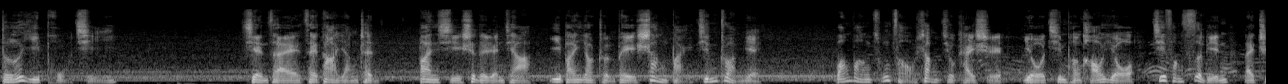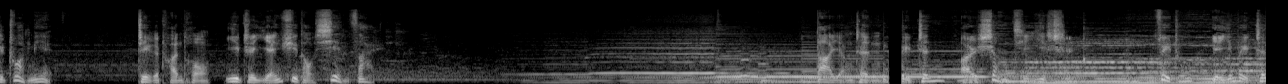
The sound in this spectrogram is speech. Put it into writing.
得以普及。现在在大洋镇，办喜事的人家一般要准备上百斤转面，往往从早上就开始有亲朋好友、街坊四邻来吃转面，这个传统一直延续到现在。大洋镇为真而盛极一时，最终也因为真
